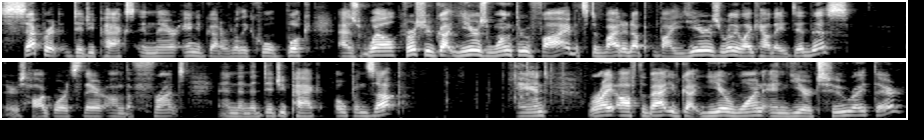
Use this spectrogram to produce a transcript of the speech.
separate digipacks in there, and you've got a really cool book as well. First, we've got years one through five. It's divided up by years. Really like how they did this. There's Hogwarts there on the front, and then the digipack opens up. And right off the bat, you've got year one and year two right there.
